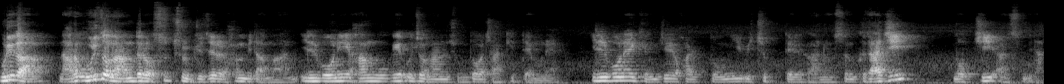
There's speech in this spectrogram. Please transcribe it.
우리가 나름 우리도 나름대로 수출 규제를 합니다만 일본이 한국에 의존하는 정도가 작기 때문에 일본의 경제 활동이 위축될 가능성 그다지 높지 않습니다.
